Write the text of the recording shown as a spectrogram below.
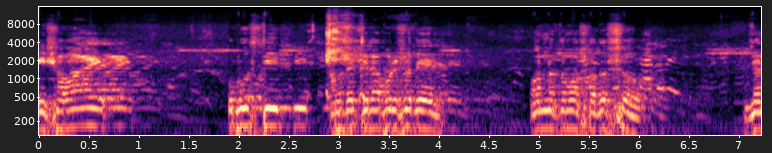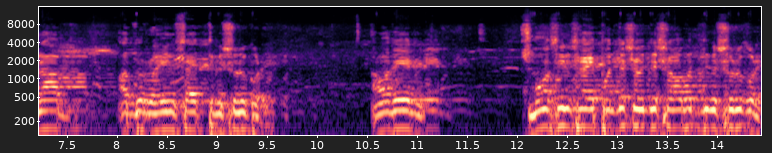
এই সভায় উপস্থিত আমাদের জেলা পরিষদের অন্যতম সদস্য জনাব আব্দুর রহিম সাহেব থেকে শুরু করে, আমাদের মহসিন সাহেব পঞ্চায়েত সমিতির সভাপতি থেকে শুরু করে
